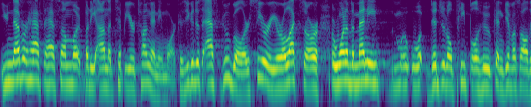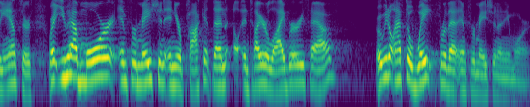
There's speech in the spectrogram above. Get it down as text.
You never have to have somebody on the tip of your tongue anymore because you can just ask Google or Siri or Alexa or, or one of the many digital people who can give us all the answers, right? You have more information in your pocket than entire libraries have. Or we don't have to wait for that information anymore.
